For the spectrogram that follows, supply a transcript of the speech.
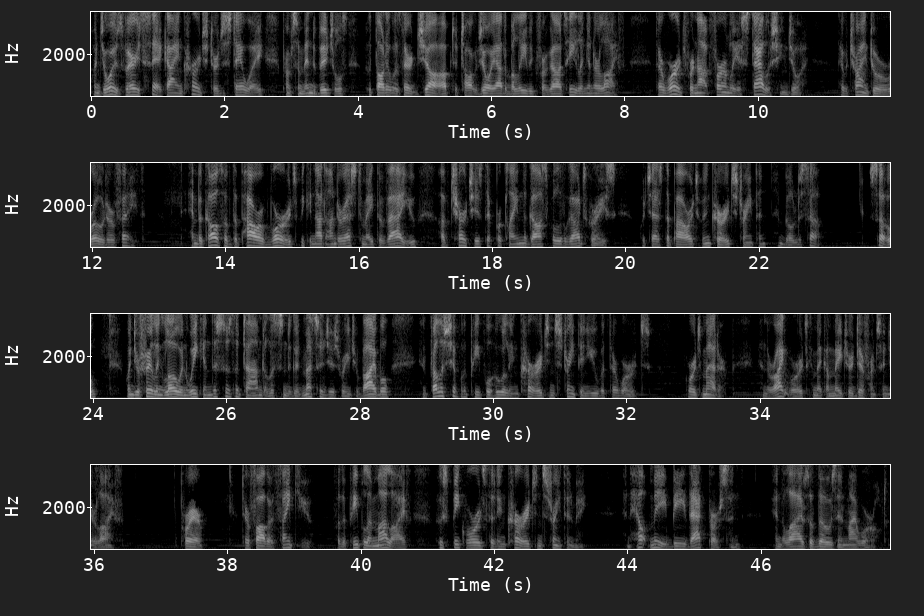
When Joy was very sick, I encouraged her to stay away from some individuals who thought it was their job to talk Joy out of believing for God's healing in her life. Their words were not firmly establishing Joy, they were trying to erode her faith. And because of the power of words, we cannot underestimate the value of churches that proclaim the gospel of God's grace, which has the power to encourage, strengthen, and build us up. So, when you're feeling low and weakened, this is the time to listen to good messages, read your Bible, and fellowship with people who will encourage and strengthen you with their words. Words matter, and the right words can make a major difference in your life. Prayer Dear Father, thank you for the people in my life who speak words that encourage and strengthen me, and help me be that person in the lives of those in my world.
